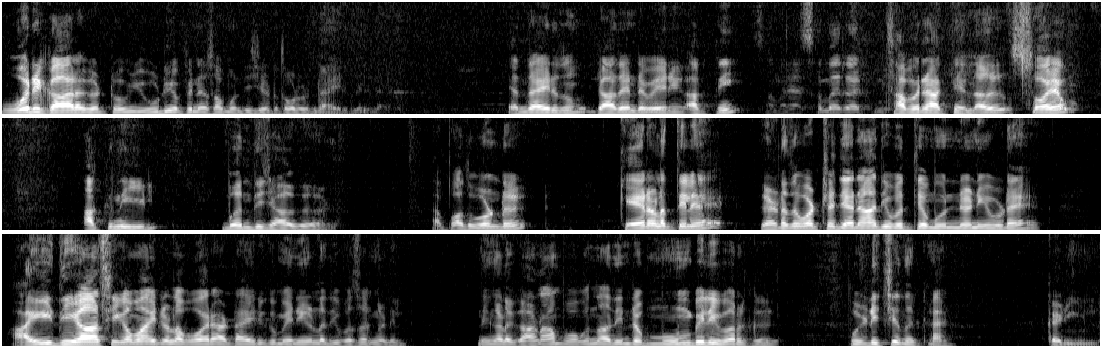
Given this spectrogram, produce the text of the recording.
ഒരു കാലഘട്ടവും യു ഡി എഫിനെ സംബന്ധിച്ചിടത്തോളം ഉണ്ടായിരുന്നില്ല. എന്തായിരുന്നു ജാഥേന്റെ പേര്? അഗ്നി? സമരാഗ്നി സമരാഗ്നി അല്ല അത് സ്വയം അഗ്നിയിൽ ബന്ധിച്ചാകുകയാണ് അപ്പോൾ അതുകൊണ്ട് കേരളത്തിലെ ഇടതുപക്ഷ ജനാധിപത്യ മുന്നണിയുടെ ഐതിഹാസികമായിട്ടുള്ള പോരാട്ടമായിരിക്കും ഇനിയുള്ള ദിവസങ്ങളിൽ നിങ്ങൾ കാണാൻ പോകുന്നത് അതിന്റെ മുമ്പിൽ ഇവർക്ക് പിടിച്ചു നിൽക്കാൻ കഴിയില്ല.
